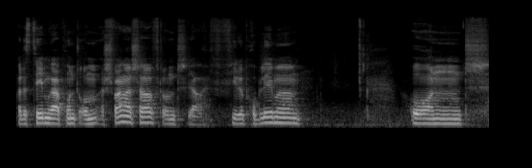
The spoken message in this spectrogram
weil es Themen gab rund um Schwangerschaft und ja, viele Probleme. Und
